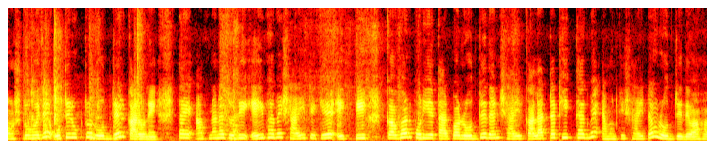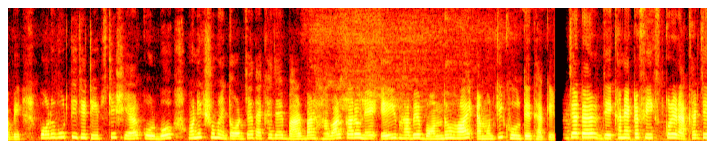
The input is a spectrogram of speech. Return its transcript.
নষ্ট হয়ে যায় অতিরিক্ত রোদ্রের কারণে। তাই আপনারা যদি এইভাবে শাড়িটিকে একটি কভার পরিয়ে তারপর রোদ্রে দেন, শাড়ির কালারটা ঠিক থাকবে, এমনকি শাড়িটাও রোদ্রে দেওয়া হবে। পরবর্তী যে টিপসটি শেয়ার করব, অনেক সময় দরজা দেখা যায় বারবার হাওয়ার কারণে এইভাবে বন্ধ হয়, এমনকি খুলতে থাকে। দরজাটার যেখানে একটা ফিক্সড করে রাখার যে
